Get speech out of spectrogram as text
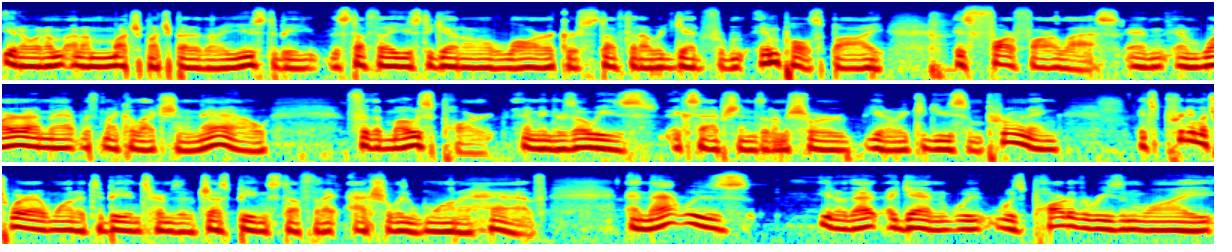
you know, and I'm and I'm much much better than I used to be. The stuff that I used to get on a lark or stuff that I would get from impulse buy is far far less. And and where I'm at with my collection now, for the most part, I mean, there's always exceptions, and I'm sure you know it could use some pruning. It's pretty much where I want it to be in terms of just being stuff that I actually want to have, and that was, you know, that again w- was part of the reason why,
